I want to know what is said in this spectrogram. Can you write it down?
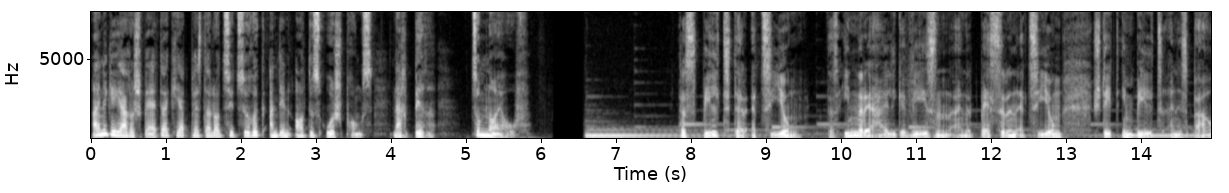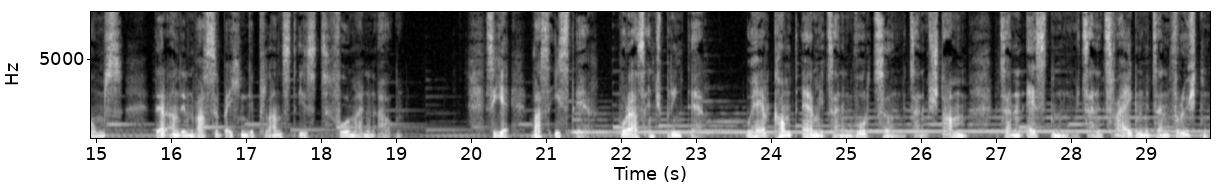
Einige Jahre später kehrt Pestalozzi zurück an den Ort des Ursprungs, nach Birr, zum Neuhof. Das Bild der Erziehung, das innere heilige Wesen einer besseren Erziehung, steht im Bild eines Baums, der an den Wasserbächen gepflanzt ist, vor meinen Augen. Siehe, was ist er? Woraus entspringt er? Woher kommt er mit seinen Wurzeln, mit seinem Stamm, mit seinen Ästen, mit seinen Zweigen, mit seinen Früchten?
